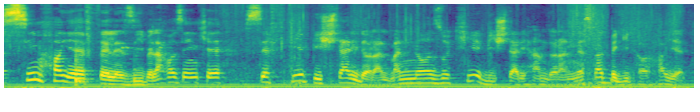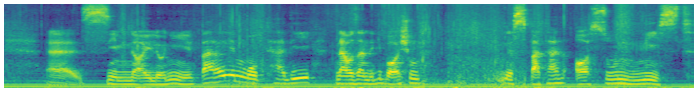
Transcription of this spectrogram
سیم های فلزی به لحاظ اینکه سفتی بیشتری دارن و نازکی بیشتری هم دارن نسبت به گیتارهای سیم نایلونی برای مبتدی نوازندگی باشون نسبتا آسون نیست.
